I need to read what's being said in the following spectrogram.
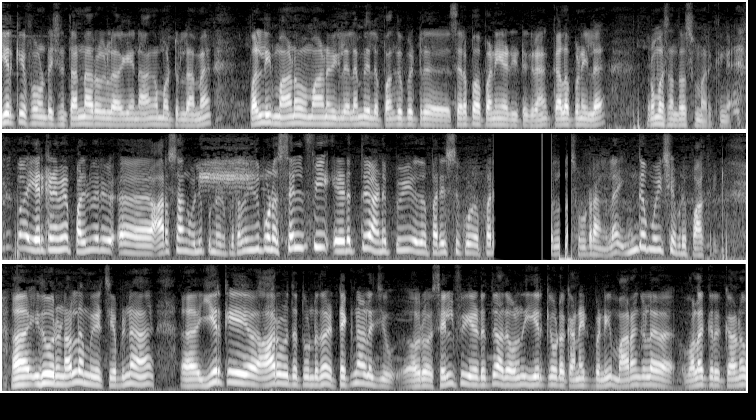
இயற்கை ஃபவுண்டேஷன் தன்னார்வர்கள் ஆகிய நாங்கள் மட்டும் இல்லாமல் பள்ளி மாணவ மாணவிகள் எல்லாமே இதில் பங்கு பெற்று சிறப்பாக பணியாற்றிட்டு இருக்கிறாங்க. களப்பணியில் ரொம்ப சந்தோஷமாக இருக்குங்க. குறிப்பாக ஏற்கனவே பல்வேறு அரசாங்க விழிப்புணர்வு இது போன்ற செல்ஃபி எடுத்து அனுப்பி பரிசு சொல்கிறாங்களே இந்த முயற்சி எப்படி பார்க்குறீங்க? இது ஒரு நல்ல முயற்சி. எப்படின்னா இயற்கை ஆர்வத்தை தூண்டுதல் டெக்னாலஜி ஒரு செல்ஃபி எடுத்து அதை வந்து இயற்கையோட கனெக்ட் பண்ணி மரங்களை வளர்க்குறதுக்கான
